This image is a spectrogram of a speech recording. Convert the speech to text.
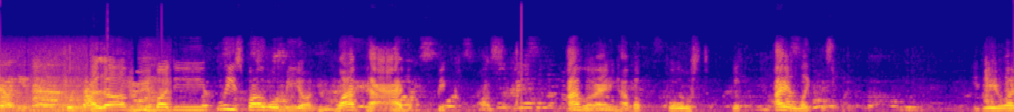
Hello everybody, please follow me on Wattpad because I already have a post. But I like this one. You know?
